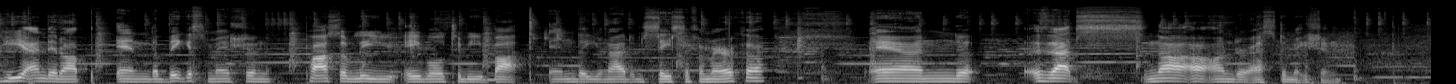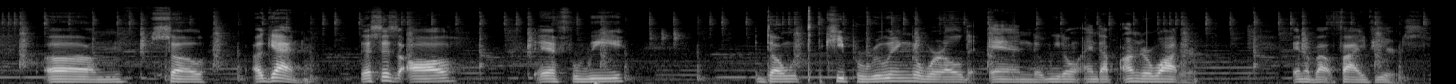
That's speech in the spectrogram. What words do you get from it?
he ended up in the biggest mansion possibly able to be bought in the United States of America. And that's not an underestimation. Um, so, again, this is all if we don't keep ruining the world and we don't end up underwater in about five years.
